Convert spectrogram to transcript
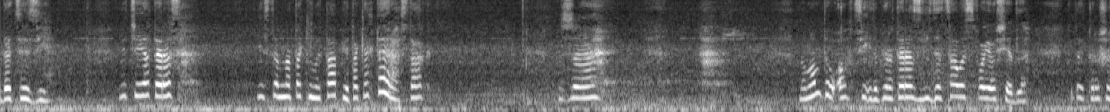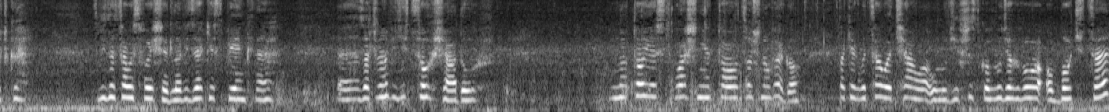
decyzji. Wiecie, ja teraz jestem na takim etapie, tak jak teraz, tak? Że no mam tą opcję i dopiero teraz widzę całe swoje osiedle. Tutaj troszeczkę widzę całe swoje osiedle, widzę jak jest piękne. E, zaczynam widzieć sąsiadów. No to jest właśnie to coś nowego. Tak jakby całe ciało u ludzi, wszystko w ludziach woła o bodźce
